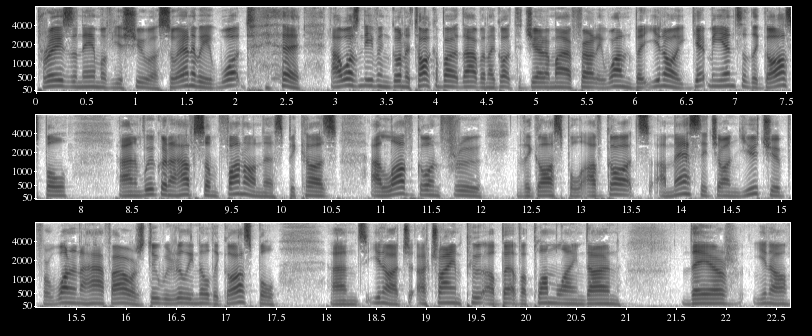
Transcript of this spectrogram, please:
Praise the name of Yeshua. So, anyway, what I wasn't even going to talk about that when I got to Jeremiah 31, but you know, get me into the gospel and we're going to have some fun on this because I love going through the gospel. I've got a message on YouTube for one and a half hours. Do we really know the gospel? And, you know, I, I try and put a bit of a plumb line down there, you know.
